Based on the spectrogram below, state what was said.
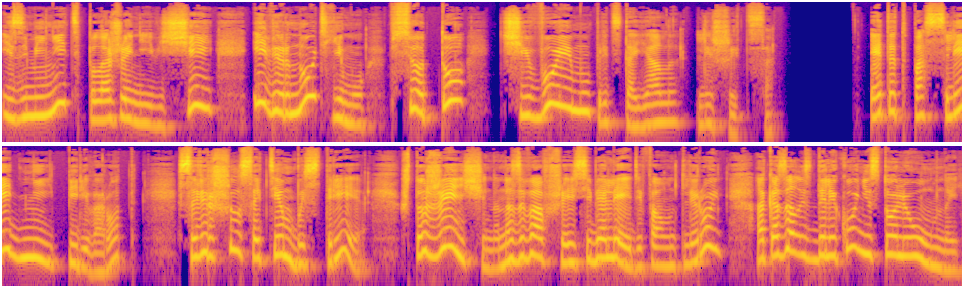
изменить положение вещей и вернуть ему все то, чего ему предстояло лишиться. Этот последний переворот совершился тем быстрее, что женщина, называвшая себя леди Фаунтлерой, оказалась далеко не столь умной,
